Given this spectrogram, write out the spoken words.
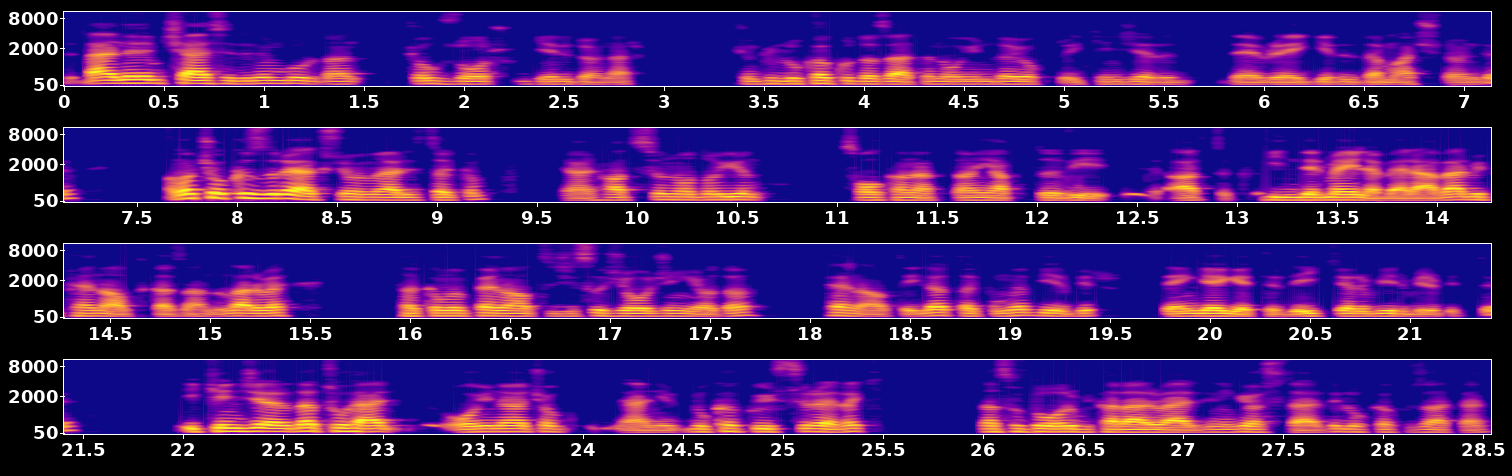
Ben dedim Chelsea dedim buradan çok zor geri döner. Çünkü Lukaku da zaten oyunda yoktu. İkinci yarı devreye girdi de maç döndü. Ama çok hızlı reaksiyon verdi takım. Yani Hudson Odoi'un sol kanattan yaptığı bir artık bindirmeyle beraber bir penaltı kazandılar ve takımın penaltıcısı Jorginho da penaltıyla takımı 1-1 dengeye getirdi. İlk yarı 1-1 bitti. İkinci yarıda Tuchel oyuna çok yani Lukaku'yu sürerek nasıl doğru bir karar verdiğini gösterdi. Lukaku zaten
